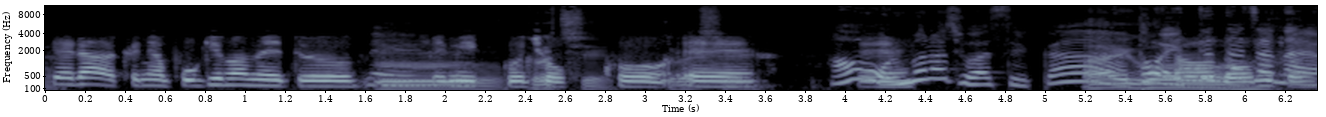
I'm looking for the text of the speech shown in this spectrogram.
20대라 그냥 보기만 해도 네. 재밌고 그렇지, 좋고, 그렇지. 예. 아 네. 얼마나 좋았을까. 아이고. 더 아, 애틋하잖아요,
